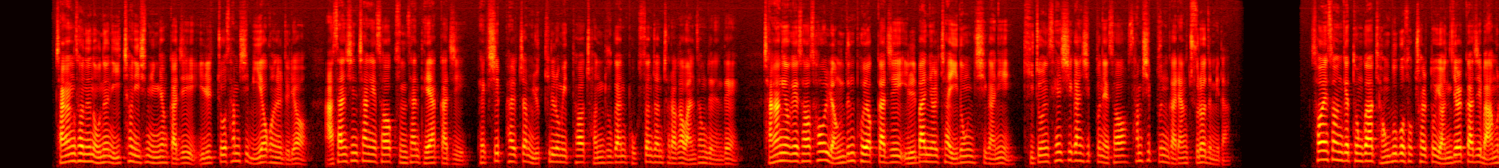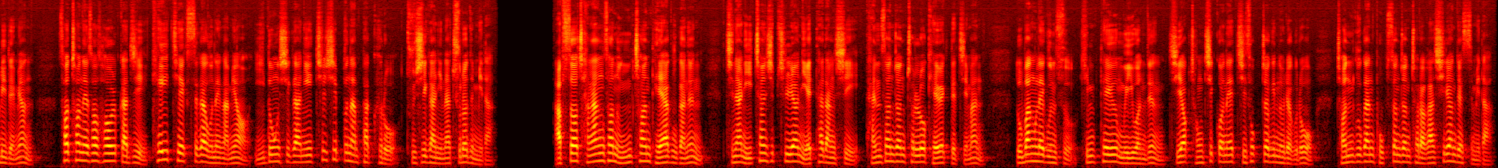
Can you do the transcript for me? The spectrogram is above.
장항선은 오는 2026년까지 1조 32억 원을 들여 아산 신창에서 군산 대야까지 118.6km 전 구간 복선 전철화가 완성되는데 장항역에서 서울 영등포역까지 일반 열차 이동 시간이 기존 3시간 10분에서 30분가량 줄어듭니다. 서해선 개통과 경부고속철도 연결까지 마무리되면 서천에서 서울까지 KTX가 운행하며 이동 시간이 70분 안팎으로 2시간이나 줄어듭니다. 앞서 장항선 웅천 대야 구간은 지난 2017년 예타 당시 단선 전철로 계획됐지만 노방래 군수, 김태흠 의원 등 지역 정치권의 지속적인 노력으로 전 구간 복선 전철화가 실현됐습니다.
